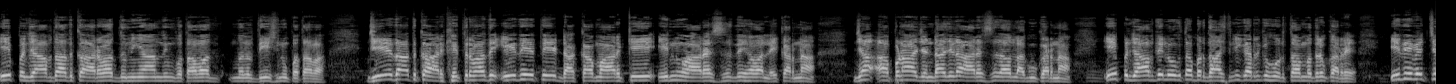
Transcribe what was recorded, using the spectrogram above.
ਇਹ ਪੰਜਾਬ ਦਾ ਅਧਿਕਾਰ ਵਾ, ਦੁਨੀਆ ਨੂੰ ਪਤਾ ਵਾ, ਮਤਲਬ ਦੇਸ਼ ਨੂੰ ਪਤਾ ਵਾ। ਜੇ ਇਹਦਾ ਅਧਿਕਾਰ ਖੇਤਰ ਵਾ ਤੇ ਇਹਦੇ ਤੇ ਡਾਕਾ ਮਾਰ ਕੇ ਇਹਨੂੰ ਆਰਐਸਐਸ ਦੇ ਹਵਾਲੇ ਕਰਨਾ ਜਾਂ ਆਪਣਾ ਏਜੰਡਾ ਜਿਹੜਾ ਆਰਐਸਐਸ ਦਾ ਉਹ ਲਾਗੂ ਕਰਨਾ, ਇਹ ਪੰਜਾਬ ਦੇ ਲੋਕ ਤਾਂ ਬਰਦਾਸ਼ਤ ਨਹੀਂ ਕਰਨਗੇ, ਹੋਰ ਤਾਂ ਮਤਲਬ ਕਰ ਰਹੇ ਇਹਦੇ ਵਿੱਚ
